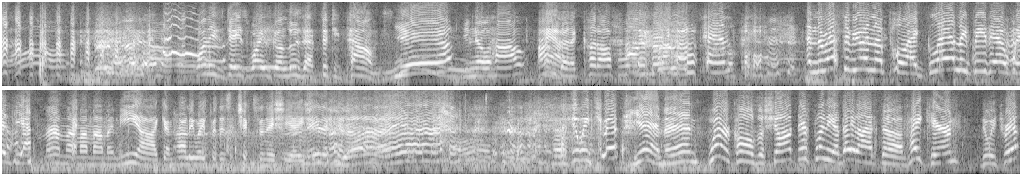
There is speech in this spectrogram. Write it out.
Oh. One of these days, Whitey's gonna lose that 50 pounds. Yeah. You know how? I'm gonna cut off one of her. Tenth. And the rest of you in the pool, I'd gladly be there with you. Mama, mama, mama mia, I can hardly wait for this chick's initiation. Neither can Do we trip? Yeah, man. Winter calls a shot. There's plenty of daylight. Uh, hey, Karen, do we trip?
